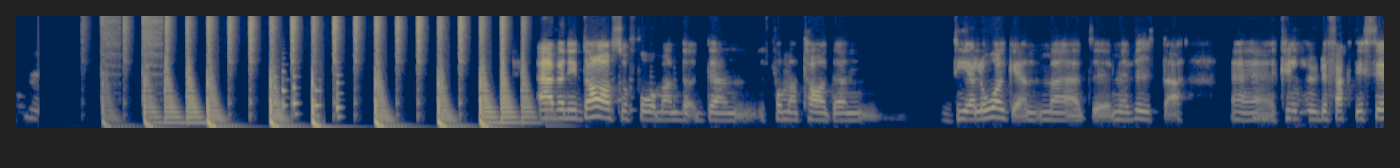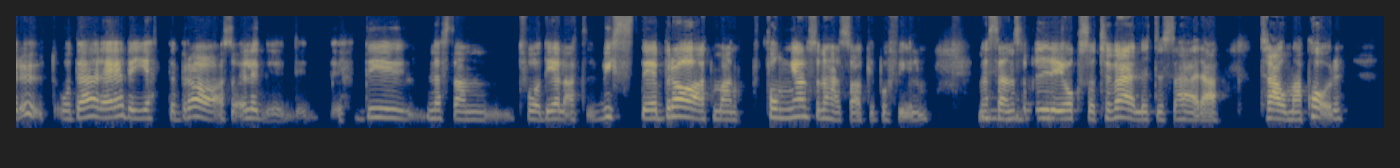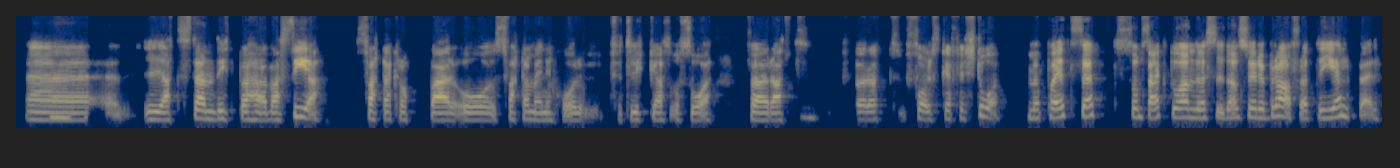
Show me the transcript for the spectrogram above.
Även idag så får man, den, får man ta den dialogen med, med vita. eh, mm. kring hur det faktiskt ser ut. Och där är det jättebra, alltså, eller det är nästan tvådelat. Visst, det är bra att man fångar sådana här saker på film. Men sen mm. så blir det ju också tyvärr lite så här äh, traumaporr. Eh, mm. I att ständigt behöva se svarta kroppar och svarta människor förtryckas och så för att, för att folk ska förstå. Men på ett sätt, som sagt, å andra sidan så är det bra för att det hjälper.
